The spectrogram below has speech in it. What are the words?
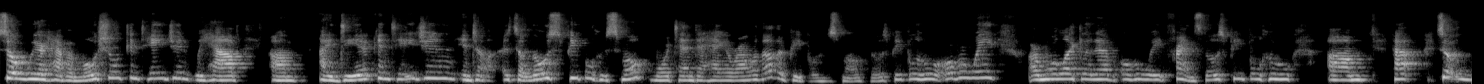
So we have emotional contagion. We have um, idea contagion. Into so those people who smoke more tend to hang around with other people who smoke. Those people who are overweight are more likely to have overweight friends. Those people who um, have so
